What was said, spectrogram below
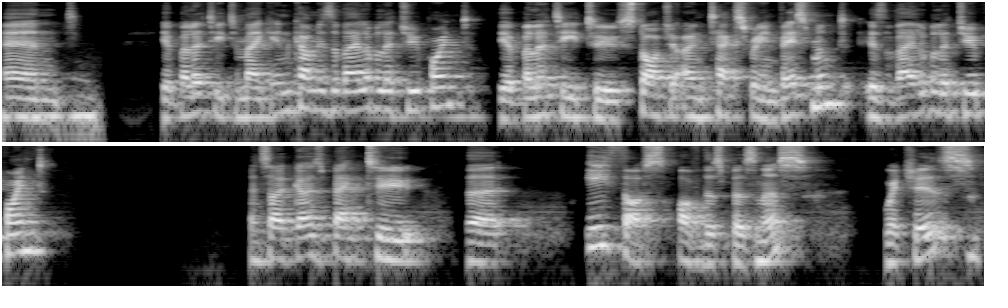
and the ability to make income is available at Dewpoint. The ability to start your own tax free investment is available at Dewpoint. And so it goes back to the ethos of this business, which is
